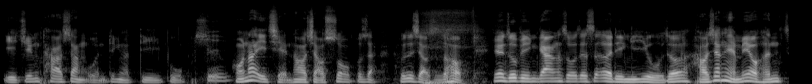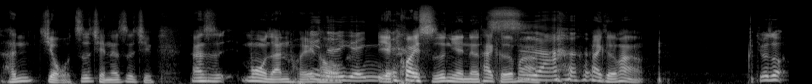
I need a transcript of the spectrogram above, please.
已经踏上稳定的第一步。是哦，那以前哈小时候不是不是小时候，因为如萍刚刚说这是二零一五，说好像也没有很很久之前的事情，但是蓦然回头也快十年了，太可怕，啊、太可怕。就是说，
